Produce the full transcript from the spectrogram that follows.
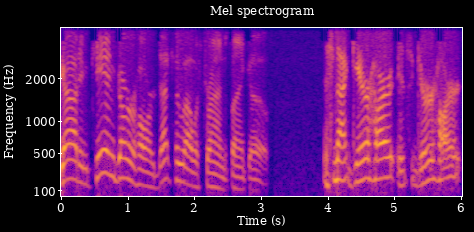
Got him, Ken Gerhard. That's who I was trying to think of. It's not Gerhardt, it's Gerhardt.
